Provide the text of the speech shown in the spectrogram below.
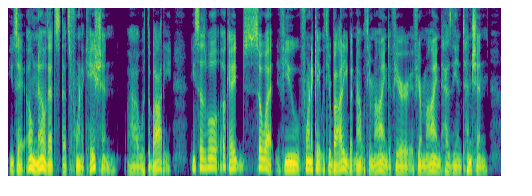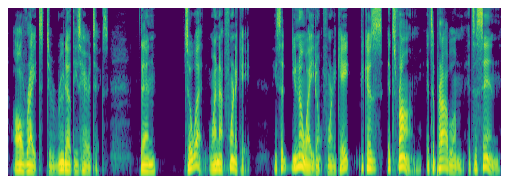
You'd say, oh no, that's that's fornication uh, with the body. He says, "Well, okay, so what? If you fornicate with your body but not with your mind, if your if your mind has the intention, all right, to root out these heretics, then so what? Why not fornicate?" He said, "You know why you don't fornicate? Because it's wrong. It's a problem. It's a sin."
